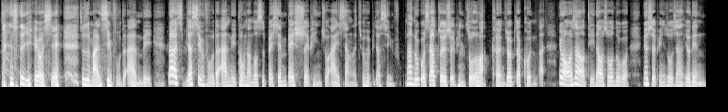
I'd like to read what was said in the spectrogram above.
但是也有些就是蛮幸福的案例。那比较幸福的案例，通常都是被先被水瓶座爱上了，就会比较幸福。那如果是要追水瓶座的话，可能就会比较困难。因为网络上有提到说，如果因为水瓶座这样有点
